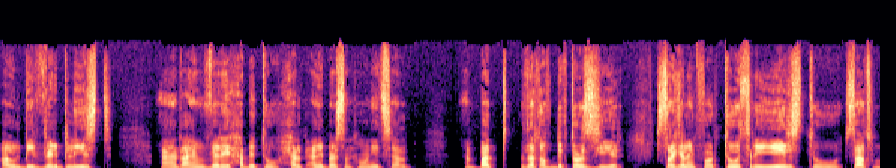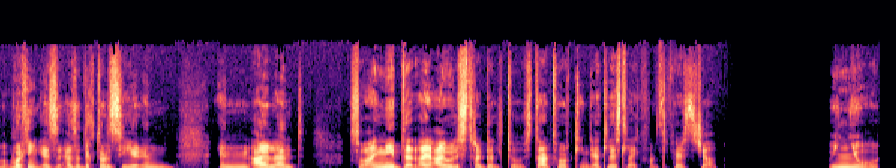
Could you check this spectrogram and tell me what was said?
I will be very pleased and I am very happy to help any person who needs help. But a lot of doctors here struggling for two, three years to start working as, as a doctors here in in Ireland. So I need that I, I will struggle to start working, at least like for the first job. When you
